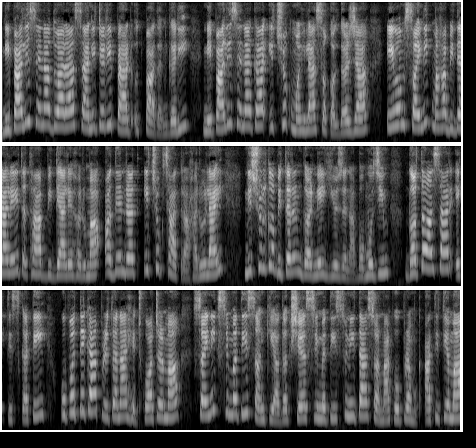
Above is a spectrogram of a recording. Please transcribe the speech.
नेपाली सेनाद्वारा सेनिटरी प्याड उत्पादन गरी नेपाली सेनाका इच्छुक महिला सकल दर्जा एवं सैनिक महाविद्यालय तथा विद्यालयहरूमा अध्ययनरत इच्छुक छात्राहरूलाई निशुल्क वितरण गर्ने योजना बमोजिम गत असार एकतिस गति उपत्यका प्रेतना हेडक्वार्टरमा सैनिक श्रीमती सङ्घकी अध्यक्ष श्रीमती सुनिता शर्माको प्रमुख आतिथ्यमा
